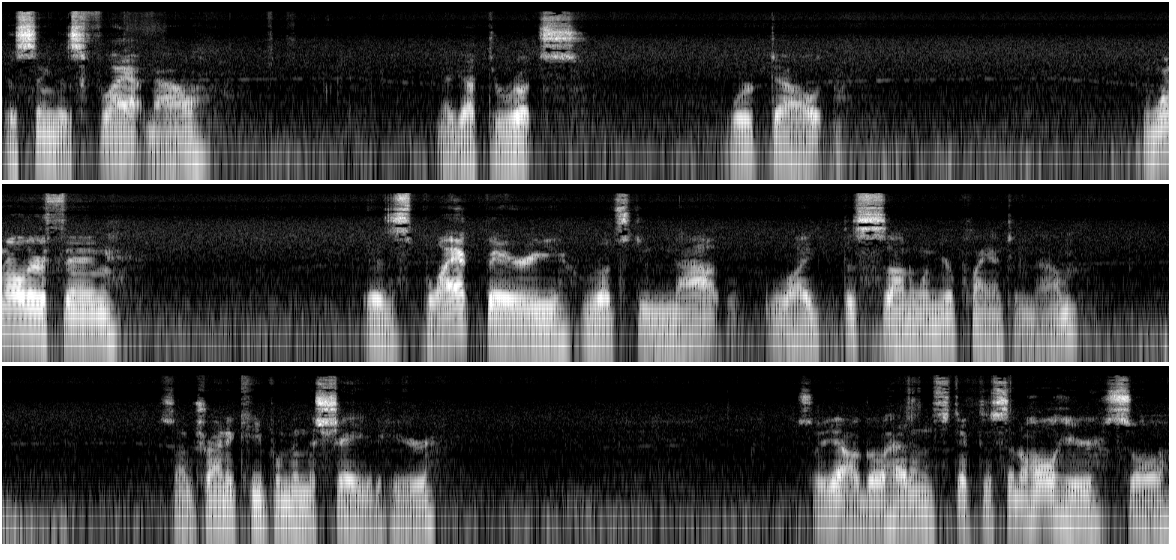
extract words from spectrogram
this thing is flat now. I got the roots worked out. And one other thing is blackberry roots do not like the sun when you're planting them. So I'm trying to keep them in the shade here. So yeah, I'll go ahead and stick this in a hole here. So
